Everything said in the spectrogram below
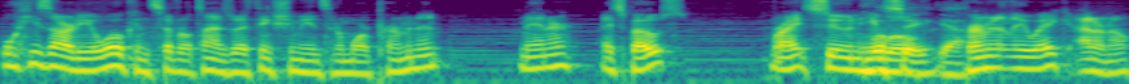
Well, he's already awoken several times, but I think she means in a more permanent manner, I suppose. Right? Soon he We'll will see, yeah. permanently awake. I don't know.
